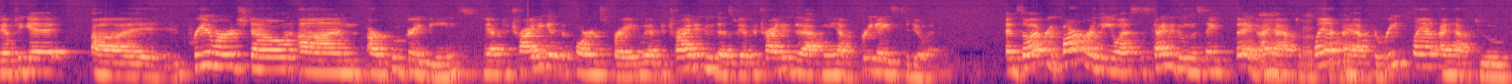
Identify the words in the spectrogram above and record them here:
we have to get uh, pre-emerge down on our food grade beans, we have to try to get the corn sprayed, we have to try to do this, we have to try to do that, and we have three days to do it. And so every farmer in the U.S. is kind of doing the same thing. I have to plant, I have to replant, I have to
